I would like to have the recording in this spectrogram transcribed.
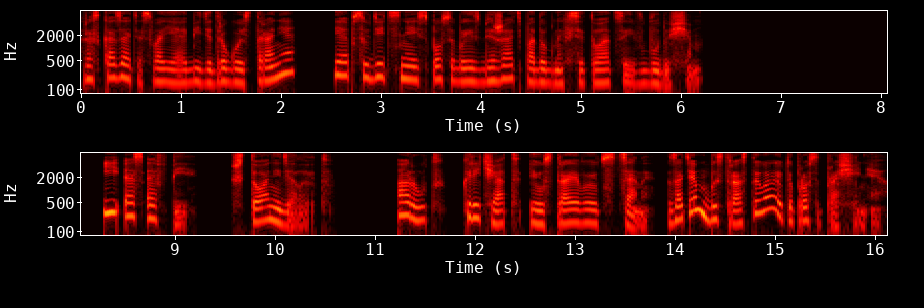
Рассказать о своей обиде другой стороне и обсудить с ней способы избежать подобных ситуаций в будущем. ESFP. Что они делают? Орут, кричат и устраивают сцены. Затем быстро остывают и просят прощения.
